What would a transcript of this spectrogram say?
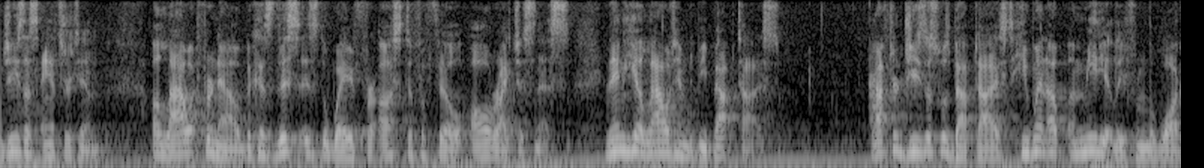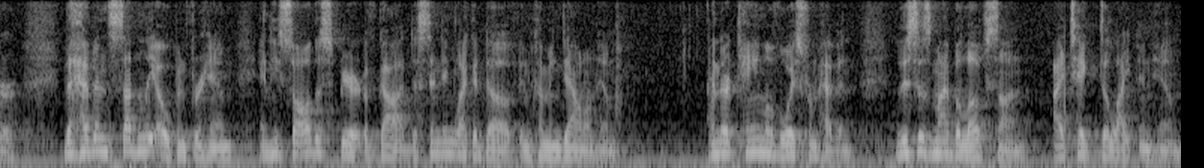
Jesus answered him, Allow it for now, because this is the way for us to fulfill all righteousness. Then he allowed him to be baptized. After Jesus was baptized, he went up immediately from the water. The heavens suddenly opened for him, and he saw the Spirit of God descending like a dove and coming down on him. And there came a voice from heaven This is my beloved Son. I take delight in him.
